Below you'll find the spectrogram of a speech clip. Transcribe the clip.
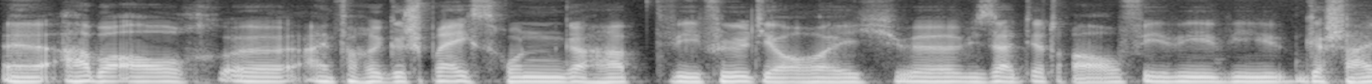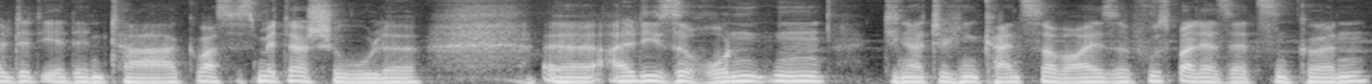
aber auch einfache Gesprächsrunden gehabt. Wie fühlt ihr euch? Wie seid ihr drauf? Wie, wie, wie gestaltet ihr den Tag? Was ist mit der Schule? All diese Runden, die natürlich in keinster Weise Fußball ersetzen können.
